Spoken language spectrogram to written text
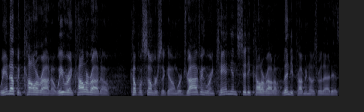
We end up in Colorado. We were in Colorado a couple summers ago, and we're driving. We're in Cañon City, Colorado. Lindy probably knows where that is.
